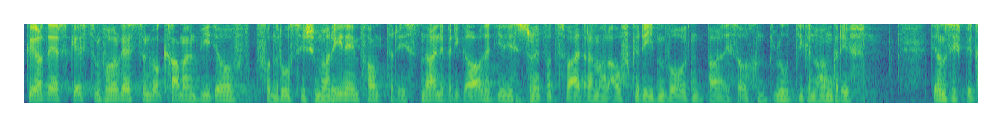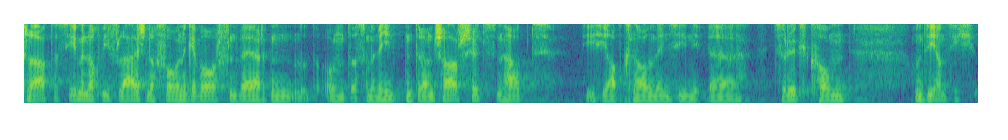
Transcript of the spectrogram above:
gerade erst gestern, vorgestern kam ein Video von russischen Marineinfanteristen, eine Brigade, die ist schon etwa zwei, dreimal aufgerieben worden bei solchen blutigen Angriffen. Die haben sich beklagt, dass sie immer noch wie Fleisch nach vorne geworfen werden und dass man hinten dran Scharfschützen hat, die sie abknallen, wenn sie äh, zurückkommen. Und die haben sich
